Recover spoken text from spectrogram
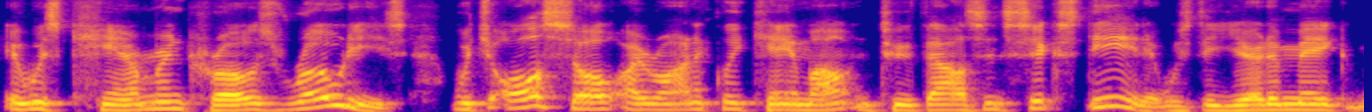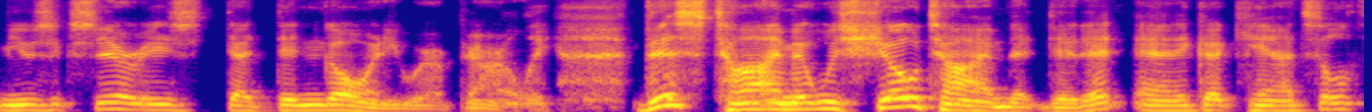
It was Cameron Crowe's Roadies, which also ironically came out in 2016. It was the year to make music series that didn't go anywhere, apparently. This time it was Showtime that did it, and it got canceled.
